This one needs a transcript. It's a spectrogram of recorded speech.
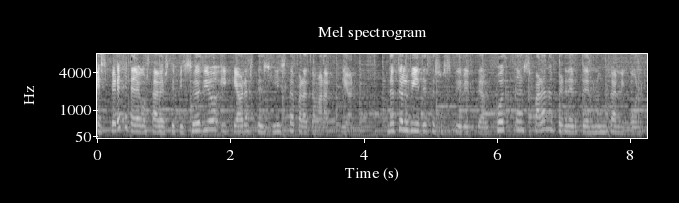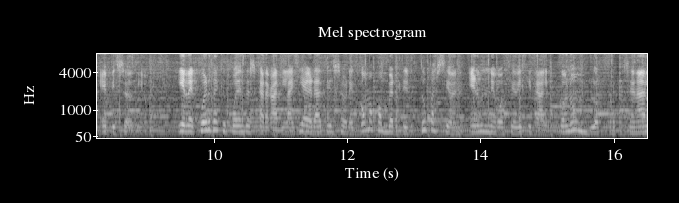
Espero que te haya gustado este episodio y que ahora estés lista para tomar acción. No te olvides de suscribirte al podcast para no perderte nunca ningún episodio. Y recuerda que puedes descargar la guía gratis sobre cómo convertir tu pasión en un negocio digital con un blog profesional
